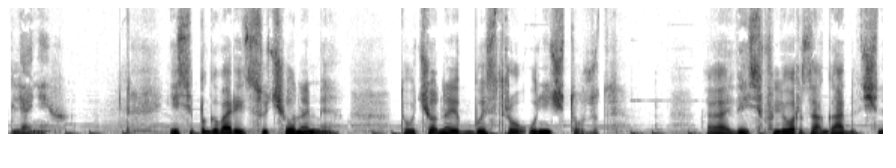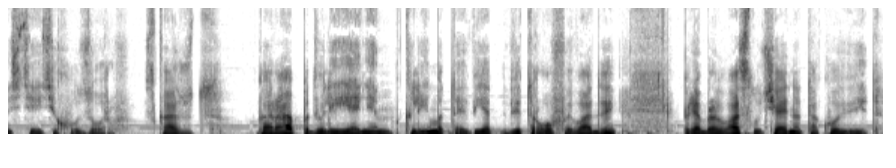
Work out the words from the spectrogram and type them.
для них. Если поговорить с учеными, то ученые быстро уничтожат э, весь флер загадочности этих узоров. Скажут, гора под влиянием климата, вет, ветров и воды приобрела случайно такой вид.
